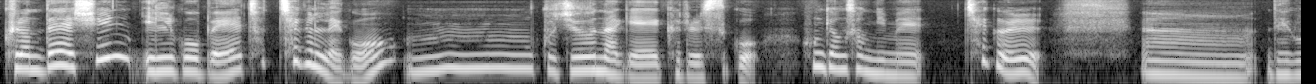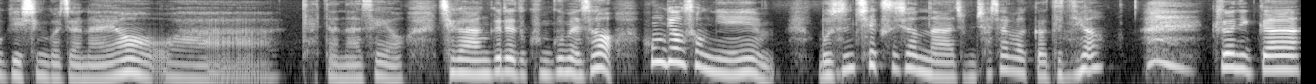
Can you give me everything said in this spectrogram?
그런데 57에 첫 책을 내고 음 꾸준하게 글을 쓰고 홍경성님의 책을 음, 내고 계신 거잖아요. 와, 대단하세요. 제가 안 그래도 궁금해서 홍경석님 무슨 책 쓰셨나 좀 찾아봤거든요. 그러니까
